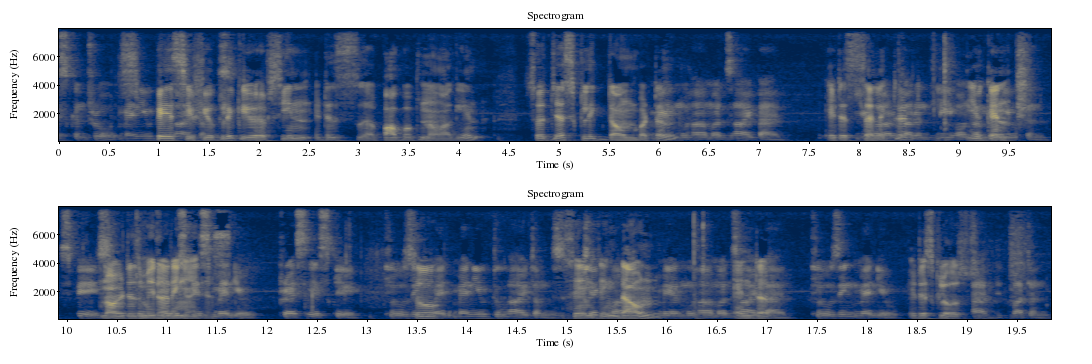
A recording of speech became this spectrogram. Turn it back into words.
Space if you click you have seen it is uh, pop up now again. So just click down button it is selected. you can now it is mirroring I guess. press escape. Closing so, menu two items. same Check thing down enter. iPad. closing menu. It is closed. Add button.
